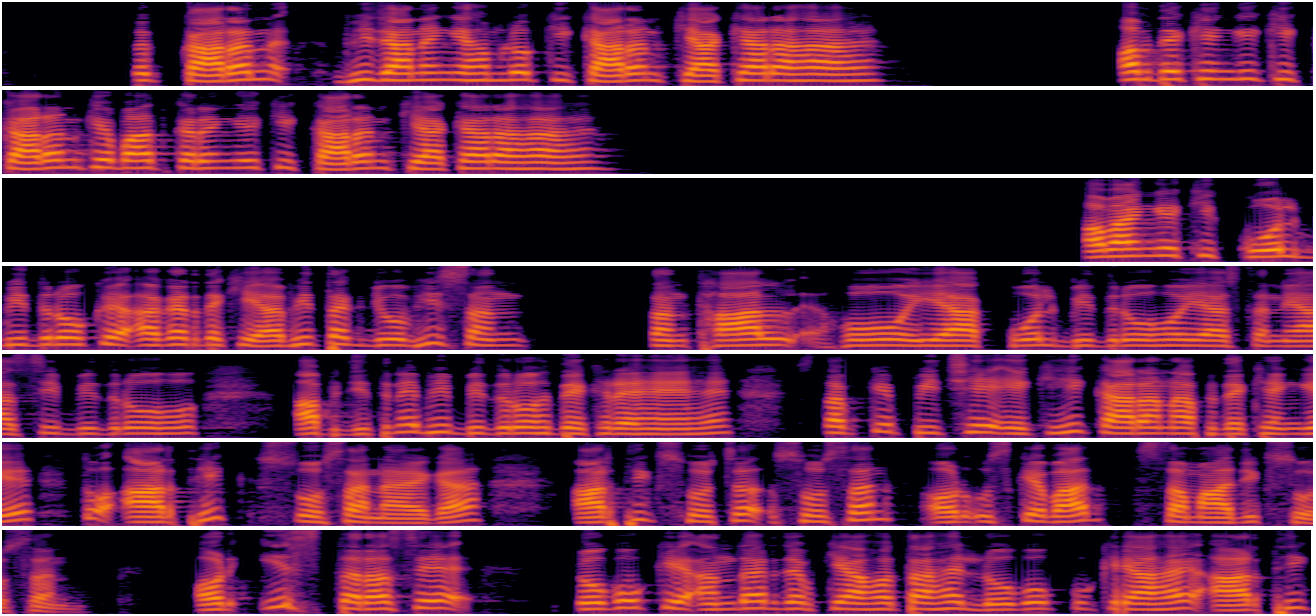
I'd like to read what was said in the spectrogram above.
तो कारण भी जानेंगे हम लोग कि कारण क्या क्या रहा है। अब देखेंगे कि कारण के बात करेंगे कि कारण क्या क्या रहा है। अब आएँगे कि कोल विद्रोह के, अगर देखिए अभी तक जो भी संथाल हो या कोल विद्रोह हो या सन्यासी विद्रोह हो, आप जितने भी विद्रोह देख रहे हैं, सबके पीछे एक ही कारण आप देखेंगे तो आर्थिक शोषण आएगा। आर्थिक शोषण और उसके बाद सामाजिक शोषण। और इस तरह से लोगों के अंदर जब क्या होता है, लोगों को क्या है, आर्थिक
